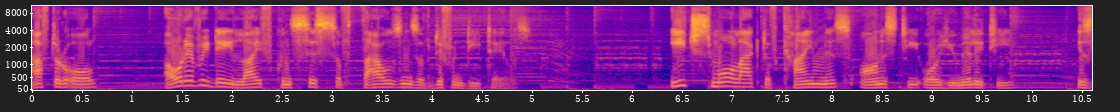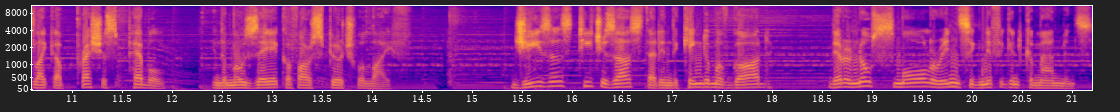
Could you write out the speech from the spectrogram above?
After all, our everyday life consists of thousands of different details. Each small act of kindness, honesty, or humility is like a precious pebble in the mosaic of our spiritual life. Jesus teaches us that in the kingdom of God, there are no small or insignificant commandments.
